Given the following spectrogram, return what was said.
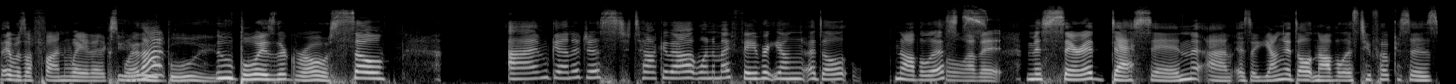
it was a fun way to explore that. boys. Ooh, boys, they're gross. So I'm gonna just talk about one of my favorite young adult novelists. Love it. Miss Sarah Dessen um, is a young adult novelist who focuses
